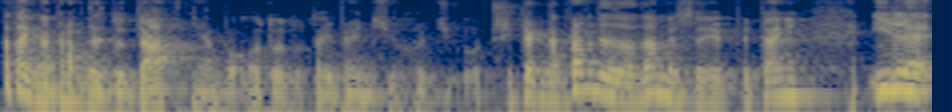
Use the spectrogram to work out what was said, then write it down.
a tak naprawdę dodatnia, bo o to tutaj będzie chodziło. Czyli tak naprawdę zadamy sobie pytanie, ile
